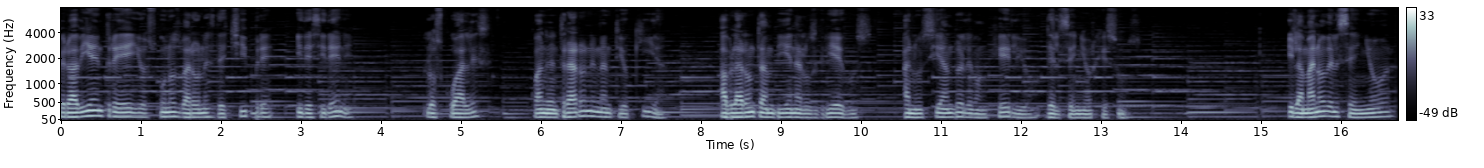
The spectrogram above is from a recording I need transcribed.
Pero había entre ellos unos varones de Chipre y de Sirene, los cuales, cuando entraron en Antioquía, hablaron también a los griegos, anunciando el Evangelio del Señor Jesús. Y la mano del Señor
